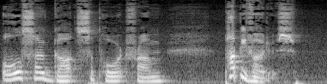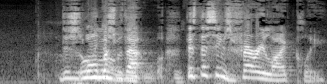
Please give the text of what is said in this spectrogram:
also got support from puppy voters. This is Well, almost no, without. This, this seems very likely.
